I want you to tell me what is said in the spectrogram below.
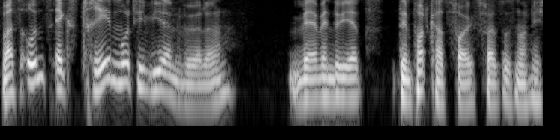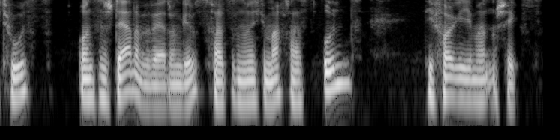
Was uns extrem motivieren würde, wäre, wenn du jetzt dem Podcast folgst, falls du es noch nicht tust, uns eine Sternebewertung gibst, falls du es noch nicht gemacht hast, und die Folge jemandem schickst.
